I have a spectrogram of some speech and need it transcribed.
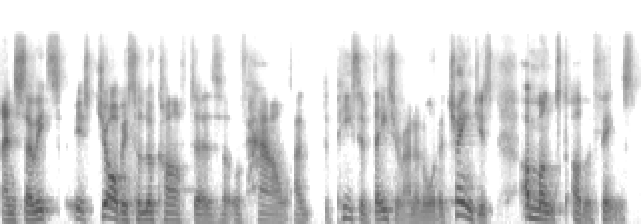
And so its its job is to look after sort of how uh, the piece of data around an order changes, amongst other things.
